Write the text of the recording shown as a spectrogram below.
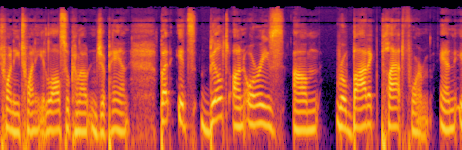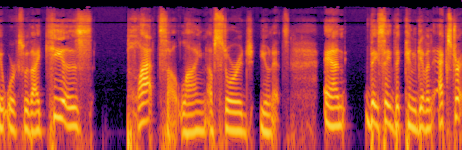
2020. It'll also come out in Japan, but it's built on Ori's um, robotic platform, and it works with IKEA's Platsa line of storage units, and they say that can give an extra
